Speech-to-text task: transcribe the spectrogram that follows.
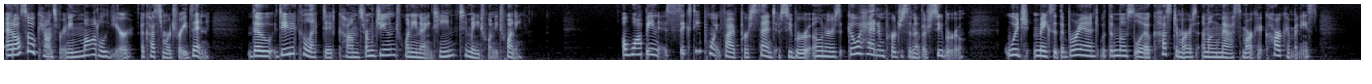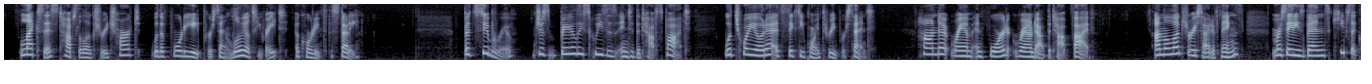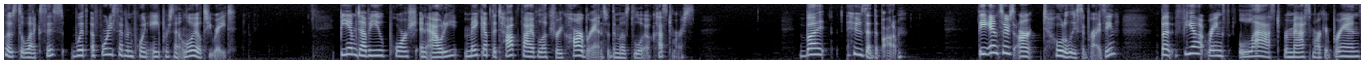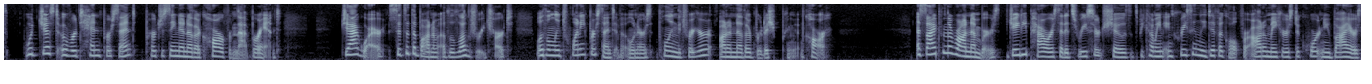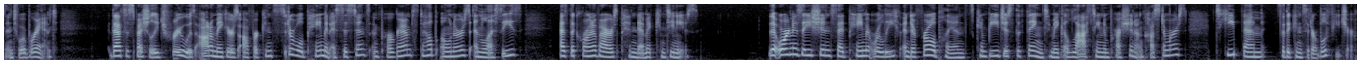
It also accounts for any model year a customer trades in, though data collected comes from June 2019 to May 2020. A whopping 60.5% of Subaru owners go ahead and purchase another Subaru, which makes it the brand with the most loyal customers among mass market car companies. Lexus tops the luxury chart with a 48% loyalty rate, according to the study. But Subaru just barely squeezes into the top spot, with Toyota at 60.3%. Honda, Ram, and Ford round out the top five. On the luxury side of things, Mercedes Benz keeps it close to Lexus with a 47.8% loyalty rate. BMW, Porsche, and Audi make up the top five luxury car brands with the most loyal customers. But who's at the bottom? The answers aren't totally surprising, but Fiat ranks last for mass market brands with just over 10% purchasing another car from that brand. Jaguar sits at the bottom of the luxury chart, with only 20% of owners pulling the trigger on another British premium car. Aside from the raw numbers, JD Power said its research shows it's becoming increasingly difficult for automakers to court new buyers into a brand. That's especially true as automakers offer considerable payment assistance and programs to help owners and lessees as the coronavirus pandemic continues. The organization said payment relief and deferral plans can be just the thing to make a lasting impression on customers to keep them for the considerable future.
